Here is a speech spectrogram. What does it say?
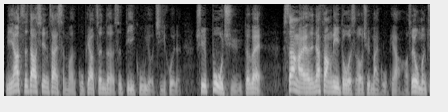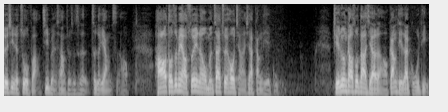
你要知道现在什么股票真的是低估有机会的，去布局，对不对？上来人家放利多的时候去卖股票，所以我们最近的做法基本上就是这这个样子哈。好，投资朋友，所以呢，我们在最后讲一下钢铁股。结论告诉大家了哈，钢铁在谷底，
